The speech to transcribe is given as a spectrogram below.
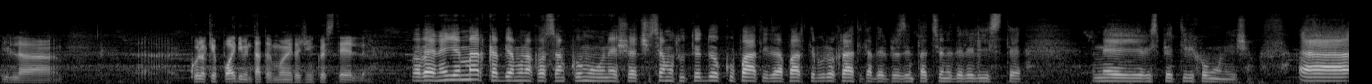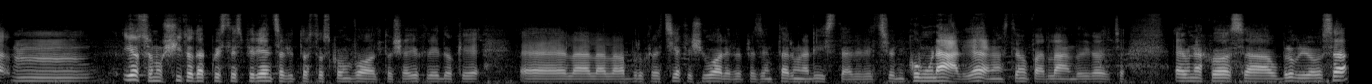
il, eh, quello che poi è diventato il Movimento 5 Stelle. Va bene, io e Marco abbiamo una cosa in comune, cioè ci siamo tutti e due occupati della parte burocratica della presentazione delle liste nei rispettivi comuni. Diciamo. Uh, mh, io sono uscito da questa esperienza piuttosto sconvolto, cioè io credo che eh, la, la, la, burocrazia che ci vuole per presentare una lista alle elezioni comunali, eh, non stiamo parlando di cioè, è una cosa obbrobriosa,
